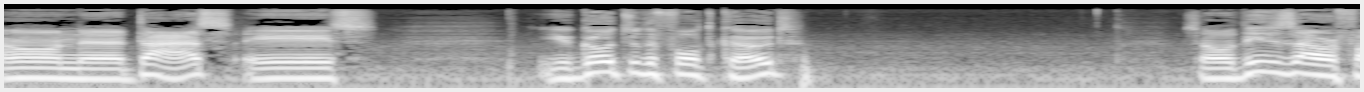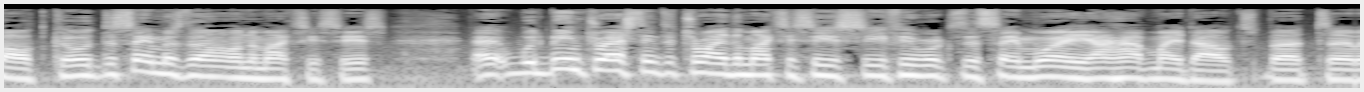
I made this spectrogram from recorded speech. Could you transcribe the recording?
on uh, DAS is you go to the fault code so this is our fault code, the same as the, on the MaxiSys. Uh, it would be interesting to try the MaxiSys, see if it works the same way. I have my doubts, but uh,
